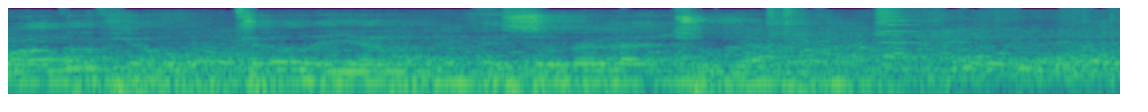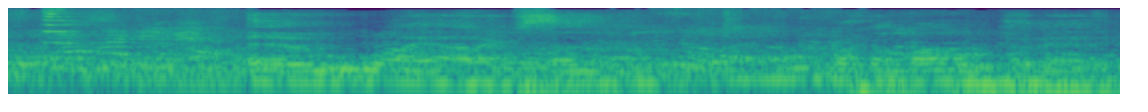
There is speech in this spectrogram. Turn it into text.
waa dadka tirada yar ee somaliland jooga. Ee ugu waaya aragsan. Marka maamulka leeday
